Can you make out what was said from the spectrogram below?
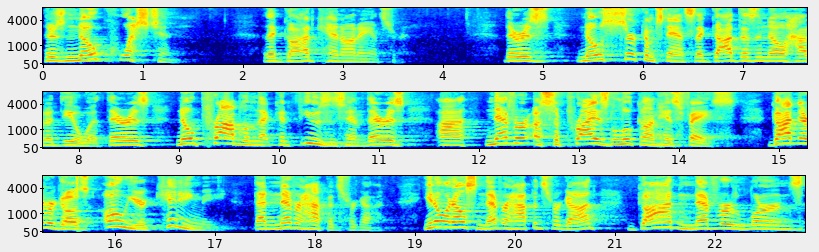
There's no question that God cannot answer. There is no circumstance that God doesn't know how to deal with. There is no problem that confuses him. There is uh, never a surprised look on his face. God never goes, Oh, you're kidding me. That never happens for God. You know what else never happens for God? God never learns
